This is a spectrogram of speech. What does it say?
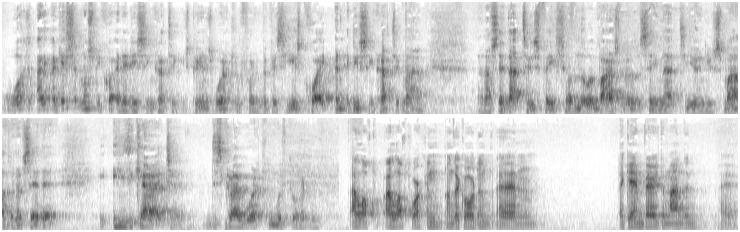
What I, I guess it must be quite an idiosyncratic experience working for him because he is quite an idiosyncratic man. And I've said that to his face, so I'm no embarrassment about saying that to you, and you've smiled when I've said it. He's a character. Describe working with Gordon. I loved I loved working under Gordon. Um, again, very demanding, uh,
